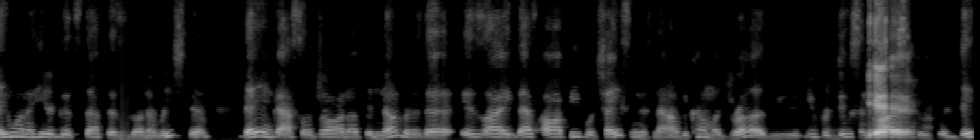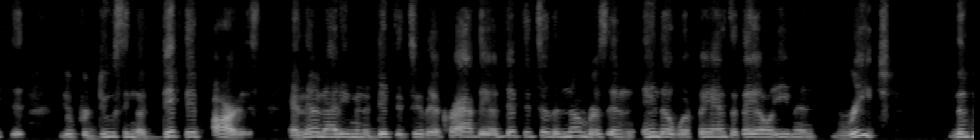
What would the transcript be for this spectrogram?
They want to hear good stuff that's going to reach them. They ain't got so drawn up in numbers that it's like that's all people chasing. It's now become a drug. You you producing yeah. artists addicted. You're producing addicted artists, and they're not even addicted to their craft. They're addicted to the numbers and end up with fans that they don't even reach. Them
